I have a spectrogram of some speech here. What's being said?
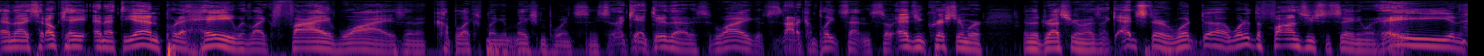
and then I said, okay. And at the end, put a hey with like five Y's and a couple exclamation points. And he said, I can't do that. I said, why? He goes, it's not a complete sentence. So Edge and Christian were in the dressing room. I was like, Edster, what uh, what did the Fonz used to say? And he went, hey. And,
